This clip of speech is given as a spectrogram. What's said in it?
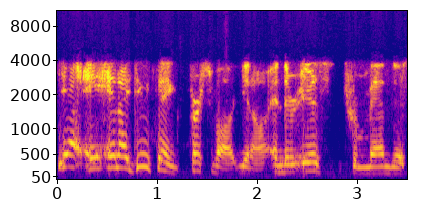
Yeah, and I do think, first of all, you know, and there is tremendous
